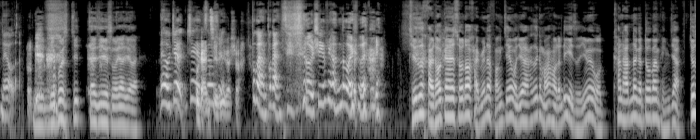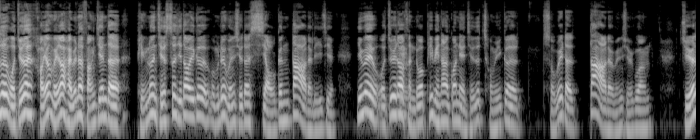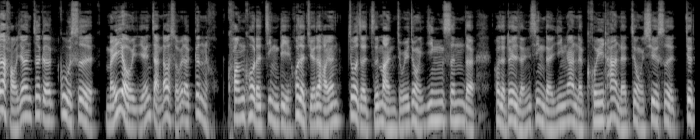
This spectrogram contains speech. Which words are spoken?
没有了，你你不继再继续说下去了？没有，这这个就是不敢不敢继续了。我是一个非常懦弱的人。其实海涛刚才说到海边的房间，我觉得还是个蛮好的例子，因为我看他那个豆瓣评价，就是我觉得好像围绕海边的房间的。评论其实涉及到一个我们对文学的小跟大的理解，因为我注意到很多批评他的观点，其实从一个所谓的大的文学观，觉得好像这个故事没有延展到所谓的更宽阔的境地，或者觉得好像作者只满足于这种阴森的或者对人性的阴暗的窥探的这种叙事就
